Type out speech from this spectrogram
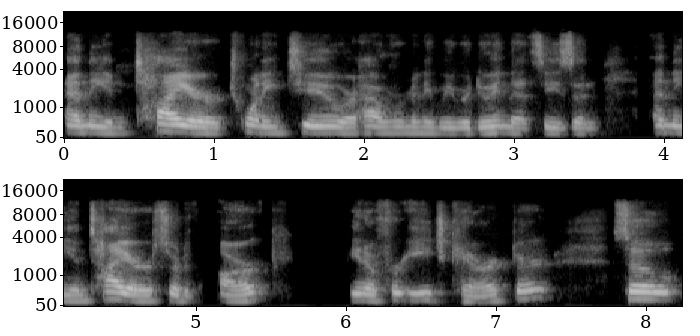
and the entire 22 or however many we were doing that season and the entire sort of arc, you know, for each character. So,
